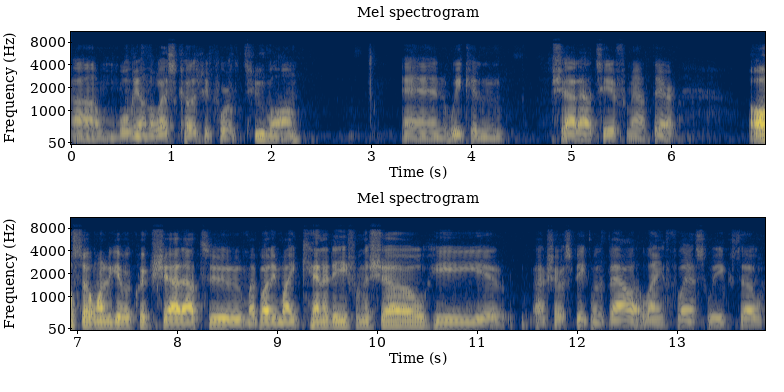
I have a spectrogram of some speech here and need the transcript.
um, we'll be on the West Coast before too long, and we can shout out to you from out there. Also, I wanted to give a quick shout out to my buddy Mike Kennedy from the show. He actually I was speaking with Val at length last week, so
